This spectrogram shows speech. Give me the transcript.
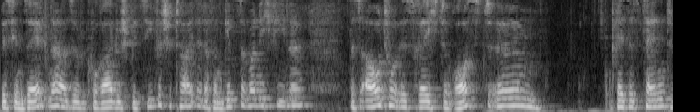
bisschen seltener. Also Corrado-spezifische Teile, davon gibt es aber nicht viele. Das Auto ist recht rost. Ähm, resistent,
